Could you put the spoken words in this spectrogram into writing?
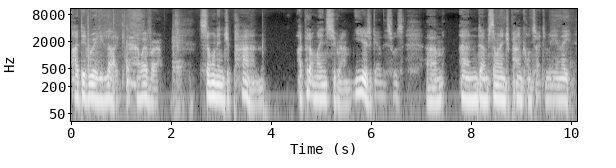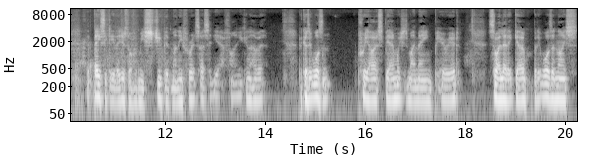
I did really like. However, someone in Japan, I put it on my Instagram years ago, this was, um, and um, someone in Japan contacted me and they basically they just offered me stupid money for it. So I said, yeah, fine, you can have it. Because it wasn't pre-ISBN, which is my main period. So I let it go, but it was a nice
